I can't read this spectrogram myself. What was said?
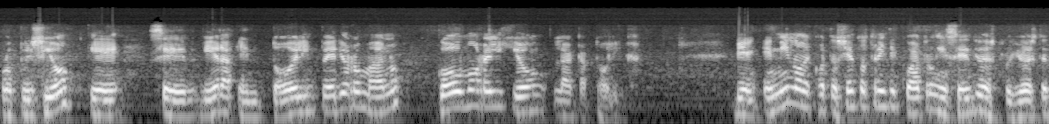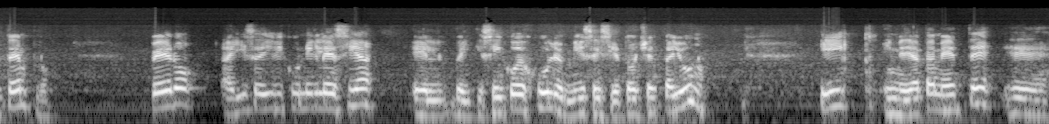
propició que se viera en todo el imperio romano como religión la católica. Bien, en 1434 un incendio destruyó este templo, pero allí se edificó una iglesia el 25 de julio de 1681. Y inmediatamente eh,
